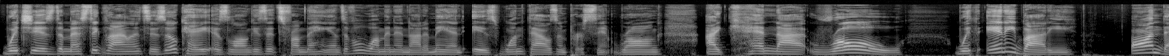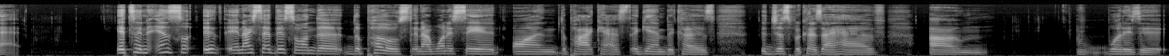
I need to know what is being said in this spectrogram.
which is domestic violence is okay as long as it's from the hands of a woman and not a man, is 1000% wrong. I cannot roll with anybody on that. It's an insult, it, and I said this on the the post, and I want to say it on the podcast again because just because I have, um, what is it,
